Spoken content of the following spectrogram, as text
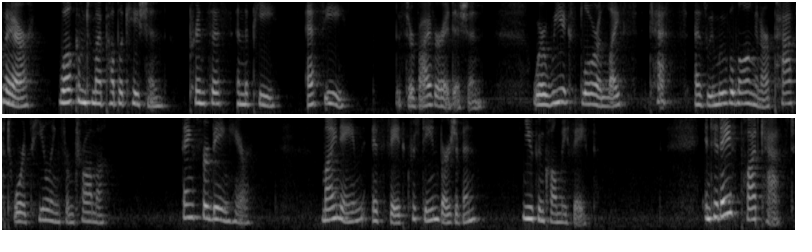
there. Welcome to my publication, Princess and the Pea, SE, the Survivor Edition, where we explore life's tests as we move along in our path towards healing from trauma. Thanks for being here. My name is Faith Christine Bergevin. You can call me Faith. In today's podcast,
